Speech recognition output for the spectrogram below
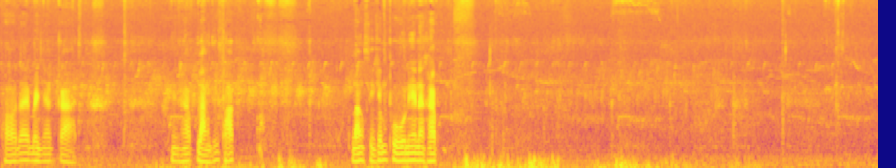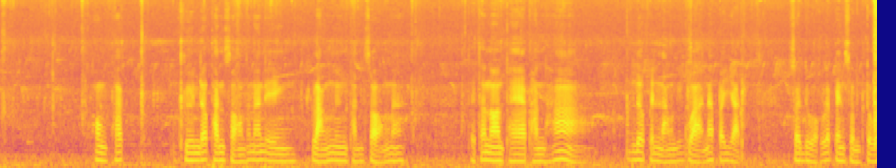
พอได้บรรยากาศนี่นะครับ หลังที่พัก หลังสีชมพูนี่นะครับ ห้องพักคืนละพันสองเท่านั้นเองหลังหนึ่งพันสองนะ แต่ถ้านอนแพรพันห้าเลือกเป็นหลังดีกว่านะประหยัดสะดวกและเป็นส่วนตัว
